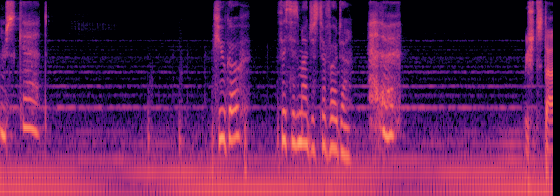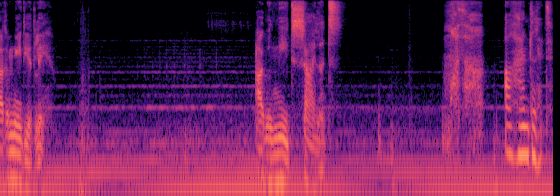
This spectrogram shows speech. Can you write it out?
I'm scared. Hugo, this is Magister Vaudin. Hello. We should start immediately. I will need silence. Mother. I'll handle it.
